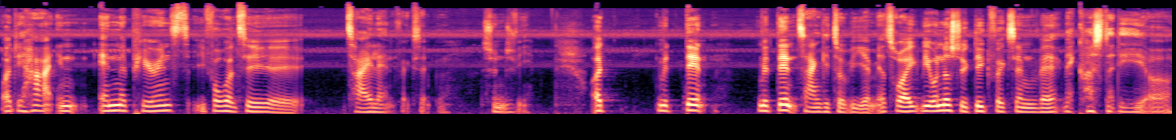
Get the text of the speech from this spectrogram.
og det har en anden appearance i forhold til øh, Thailand, for eksempel, synes vi. Og med den med den tanke tog vi hjem. Jeg tror ikke, vi undersøgte ikke for eksempel, hvad, hvad koster det, og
